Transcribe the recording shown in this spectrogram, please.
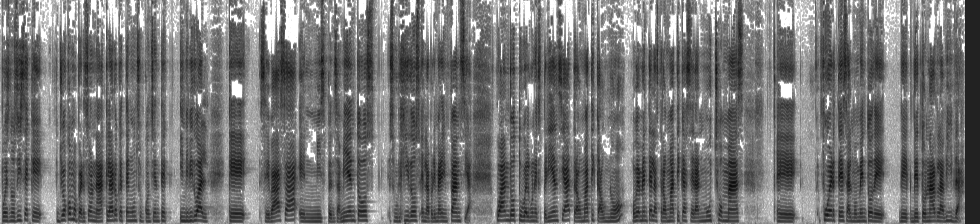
pues nos dice que yo como persona, claro que tengo un subconsciente individual que se basa en mis pensamientos surgidos en la primera infancia, cuando tuve alguna experiencia traumática o no. Obviamente las traumáticas serán mucho más eh, fuertes al momento de de detonar la vida.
